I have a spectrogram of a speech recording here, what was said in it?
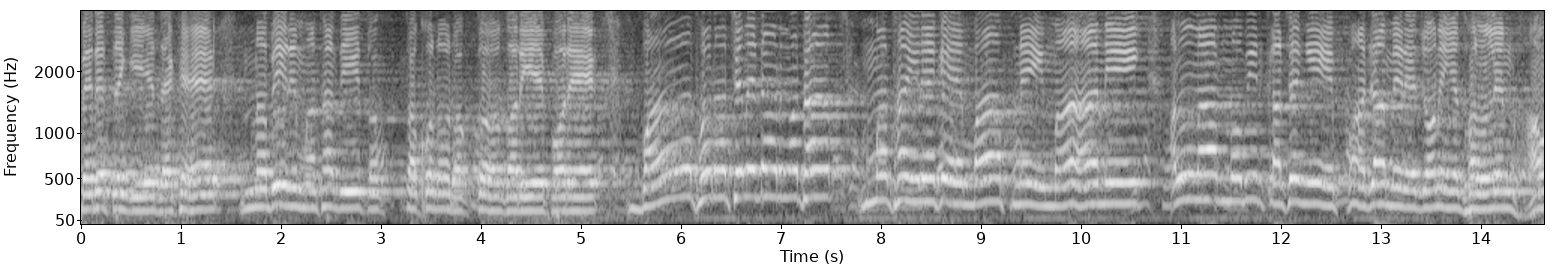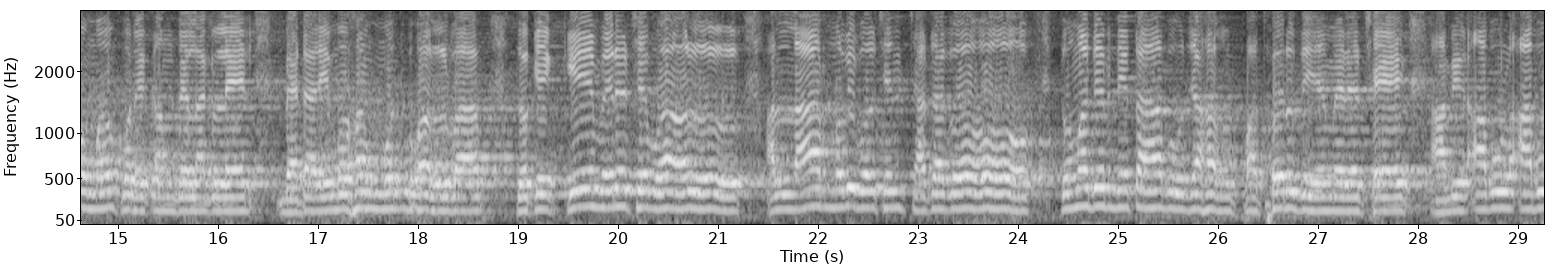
বেড়েতে গিয়ে দেখে নবীর মাথা দিয়ে তখনও রক্ত গড়িয়ে পড়ে। বাফারা ছেলেটার মাথা মাথায় রেখে বাপ নেই, মা নেই। আল্লাহর নবীর কাছে গিয়ে পাঁজা মেরে জনে ধরলেন হাও মাও করে কাঁদতে লাগলেন। ব্যাটারে মোহাম্মদ বল বাপ, তোকে কে মেরেছে বল? আল্লাহর নবী বলছেন, চাচা গো, তোমাদের নেতা আবু জাহাল পাথর দিয়ে মেরেছে। আমির আবুল আবু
